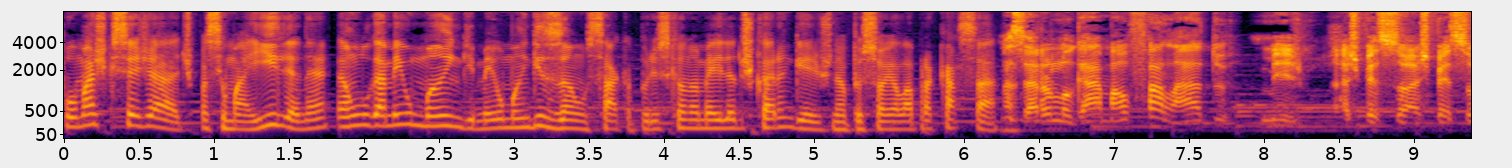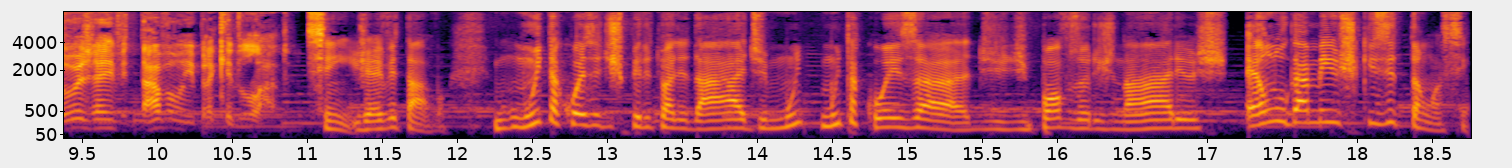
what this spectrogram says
por mais que seja, tipo assim, uma ilha, né? É um lugar meio mangue, meio manguezão, saca? Por isso que o nome é Ilha dos Caranguejos, né? O pessoal ia lá pra caçar. Mas era um lugar mal falado mesmo. As pessoas, as pessoas já evitavam ir para aquele lado. Sim, já evitavam. Muita coisa de espiritualidade, muito, muita coisa de, de povos originários. É um lugar meio esquisitão, assim.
